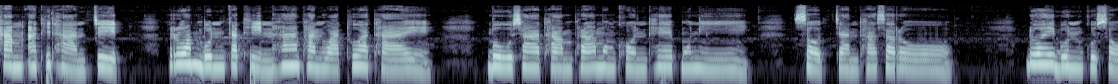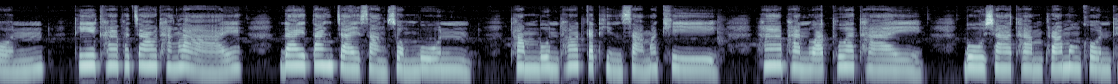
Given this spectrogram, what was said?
คำอธิษฐานจิต ร่วมบุญกฐินห้าพันวัดทั่วไทย บูชาธรรมพระมงคลเทพมุนี สดจันทสโร ด้วยบุญกุศลที่ข้าพเจ้าทั้งหลาย ได้ตั้งใจสั่งสมบุญทำบุญทอดกฐินสามัคคีห้าพันวัดทั่วไทย บูชาธรรมพระมงคลเท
